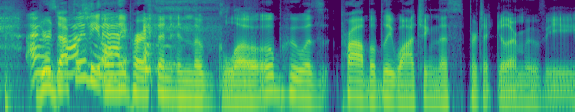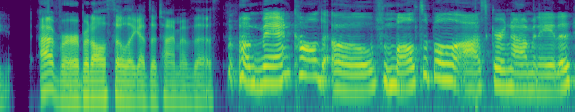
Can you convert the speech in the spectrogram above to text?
I You're definitely the that. only person in the globe who was probably watching this particular movie ever, but also like at the time of this. A man called Ove, multiple Oscar nominated,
